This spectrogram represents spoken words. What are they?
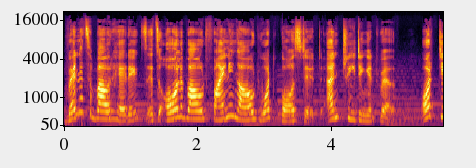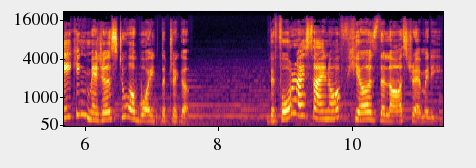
When it's about headaches, it's all about finding out what caused it and treating it well or taking measures to avoid the trigger. Before I sign off, here's the last remedy.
